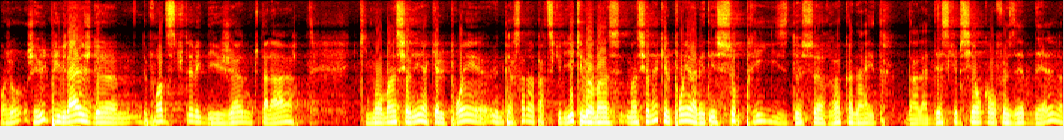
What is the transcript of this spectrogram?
Bonjour. J'ai eu le privilège de, pouvoir discuter avec des jeunes tout à l'heure qui m'ont mentionné à quel point, une personne en particulier, qui m'a men- mentionné à quel point elle avait été surprise de se reconnaître dans la description qu'on faisait d'elle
